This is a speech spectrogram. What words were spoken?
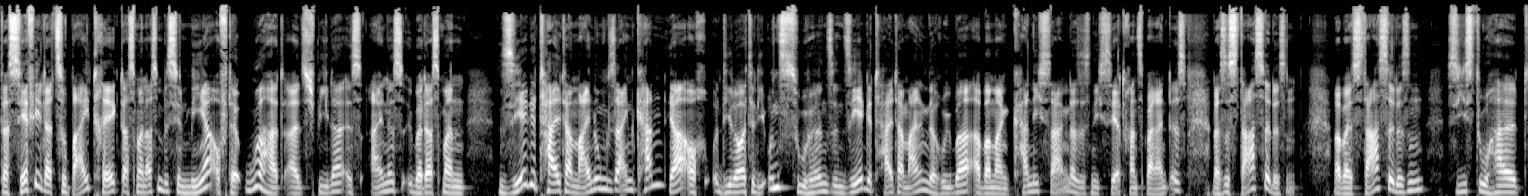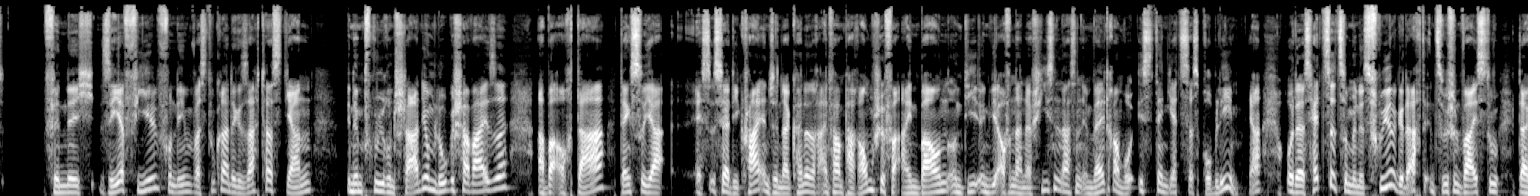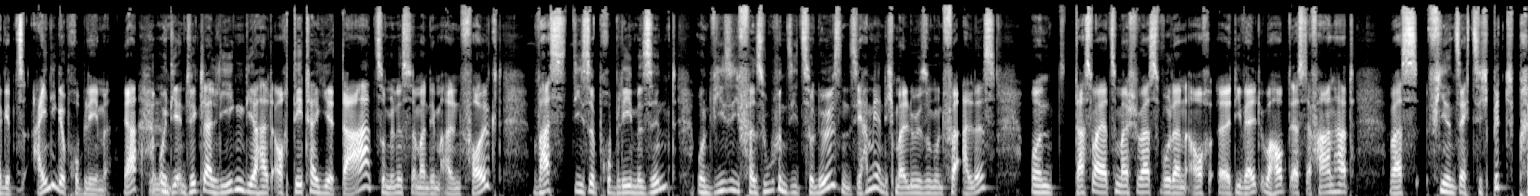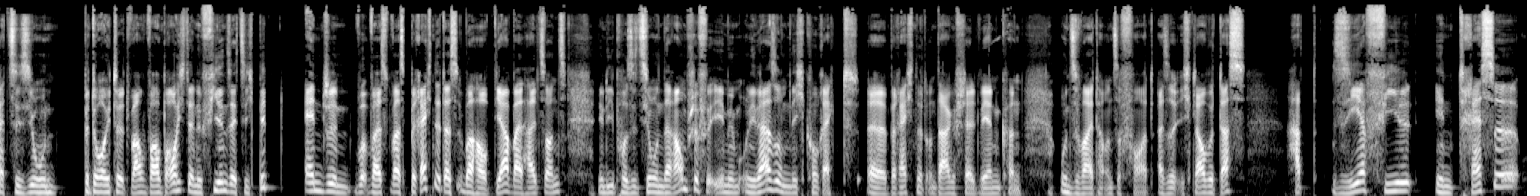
das sehr viel dazu beiträgt, dass man das ein bisschen mehr auf der Uhr hat als Spieler, ist eines, über das man sehr geteilter Meinung sein kann. Ja, auch die Leute, die uns zuhören, sind sehr geteilter Meinung darüber, aber man kann nicht sagen, dass es nicht sehr transparent ist. Das ist Star Citizen. Weil bei Star Citizen siehst du halt finde ich, sehr viel von dem, was du gerade gesagt hast, Jan, in einem früheren Stadium, logischerweise. Aber auch da denkst du ja, es ist ja die CryEngine, da könnt ihr doch einfach ein paar Raumschiffe einbauen und die irgendwie aufeinander schießen lassen im Weltraum. Wo ist denn jetzt das Problem? Ja? Oder das hättest du zumindest früher gedacht. Inzwischen weißt du, da gibt es einige Probleme. Ja? Mhm. Und die Entwickler legen dir halt auch detailliert da, zumindest wenn man dem allen folgt, was diese Probleme sind und wie sie versuchen, sie zu lösen. Sie haben ja nicht mal Lösungen für alles. Und das war ja zum Beispiel was, wo dann auch äh, die Welt überhaupt erst erfahren hat, was 64-Bit-Präzision bedeutet. Warum, warum brauche ich denn eine 64-Bit Engine, was, was berechnet das überhaupt? Ja, weil halt sonst die Position der Raumschiffe eben im Universum nicht korrekt äh, berechnet und dargestellt werden können und so weiter und so fort. Also ich glaube, das hat sehr viel Interesse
